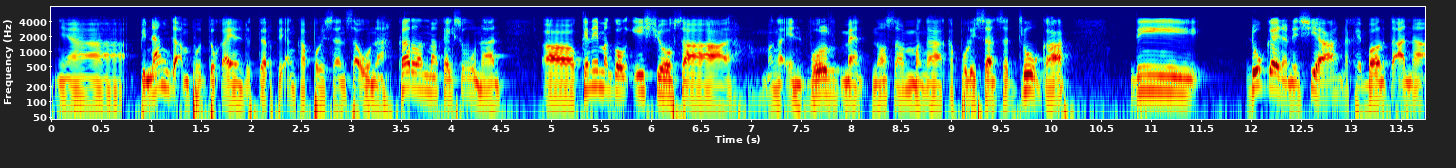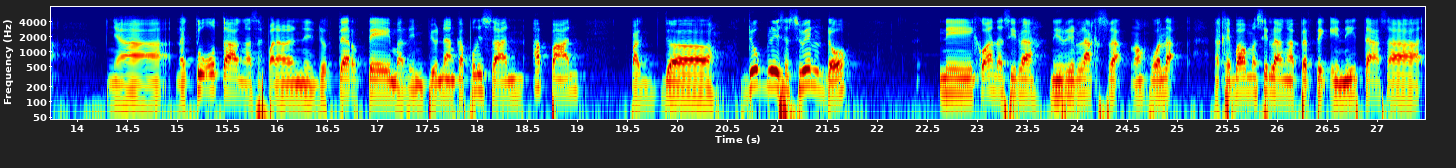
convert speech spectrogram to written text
nya pinangga ang punto kay ni Duterte ang kapulisan sa una. Karon mga kaigsuunan, uh, kini magong issue sa mga involvement no sa mga kapulisan sa droga ni dugay na ni siya nakaibaw na ta ana nya nagtuota nga sa panahon ni Duterte malimpyo na ang kapulisan apan pag uh, doble sa sweldo ni kuan na sila ni relax ra no wala nakibaw man sila nga perting inita sa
